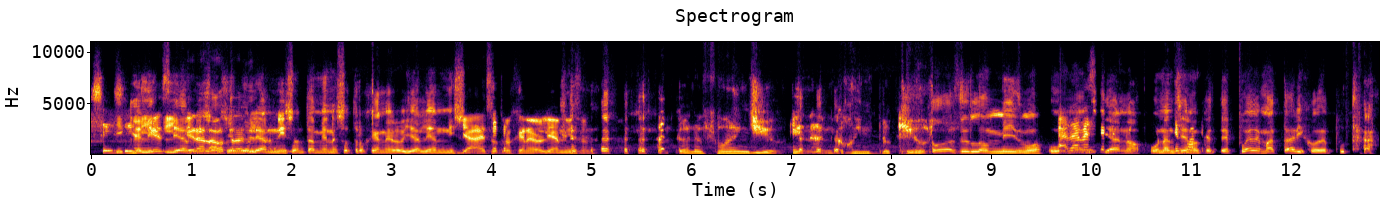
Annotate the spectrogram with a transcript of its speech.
sí, Y sí. que Li- Es- Liam era la otra de- Liam Neeson también es otro género, ya Liam Neeson. Ya es otro género, Liam Neeson. I'm gonna find you and I'm going to kill. you. Todas es lo mismo. Un anciano, un anciano que te puede matar, hijo de puta.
